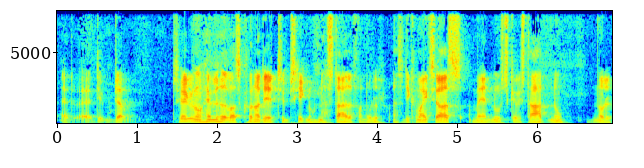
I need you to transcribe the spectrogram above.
at, at det, der skal ikke nogen hemmelighed, vores kunder, det er typisk ikke nogen, der har startet fra nul. Altså de kommer ikke til os, men nu skal vi starte nu, nul.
